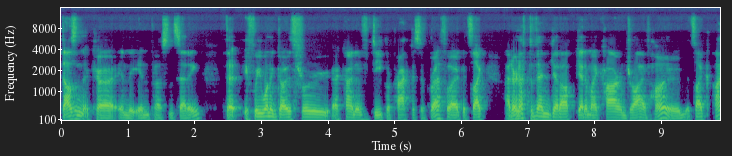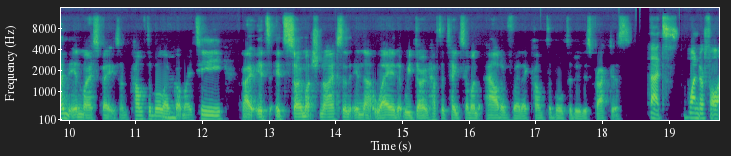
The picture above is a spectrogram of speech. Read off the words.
doesn't occur in the in-person setting that if we want to go through a kind of deeper practice of breath work, it's like, I don't have to then get up, get in my car and drive home. It's like I'm in my space. I'm comfortable. Mm-hmm. I've got my tea. Right. It's, it's so much nicer in that way that we don't have to take someone out of where they're comfortable to do this practice. That's wonderful.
